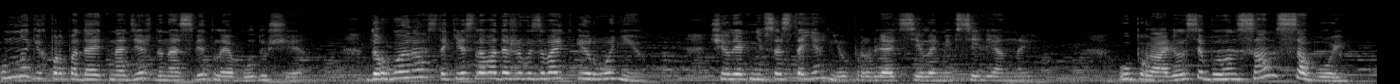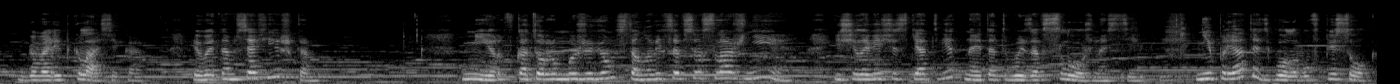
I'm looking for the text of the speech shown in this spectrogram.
У многих пропадает надежда на светлое будущее. Другой раз такие слова даже вызывают иронию – человек не в состоянии управлять силами Вселенной. Управился бы он сам с собой, говорит классика. И в этом вся фишка. Мир, в котором мы живем, становится все сложнее, и человеческий ответ на этот вызов сложностей – не прятать голову в песок,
